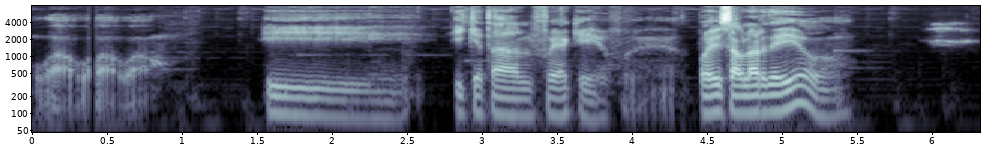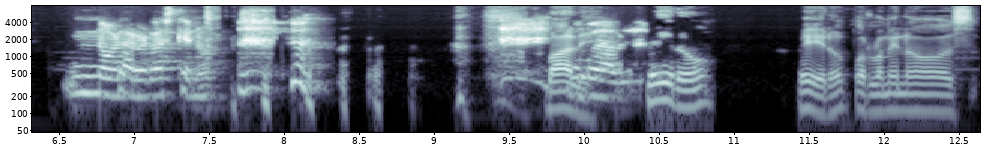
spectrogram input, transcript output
¡Wow, wow, wow! Y, ¿Y qué tal fue aquello? ¿Puedes hablar de ello? No, la verdad es que no. vale, pero, pero por lo menos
